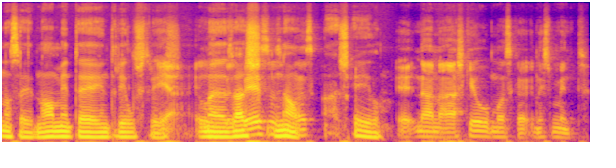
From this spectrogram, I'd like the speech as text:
Não sei, normalmente é entre eles três. Yeah, eu- mas eu acho, não, Musk. acho que é ele. Eh, não, não, acho que é o Musk neste momento.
